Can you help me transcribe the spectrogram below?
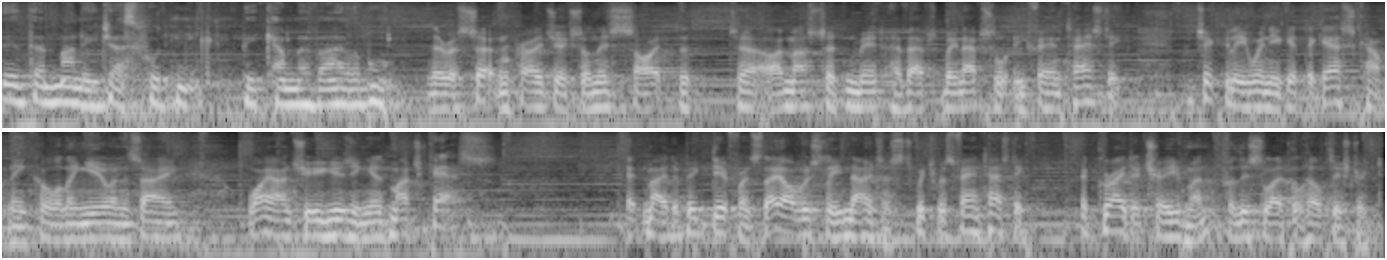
The money just wouldn't become available. There are certain projects on this site that uh, I must admit have been absolutely fantastic, particularly when you get the gas company calling you and saying, why aren't you using as much gas? It made a big difference. They obviously noticed, which was fantastic. A great achievement for this local health district.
